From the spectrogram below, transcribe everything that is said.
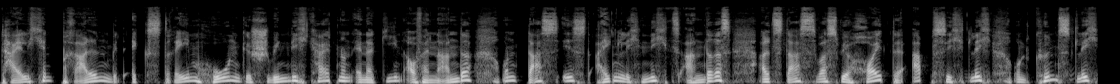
Teilchen prallen mit extrem hohen Geschwindigkeiten und Energien aufeinander und das ist eigentlich nichts anderes als das, was wir heute absichtlich und künstlich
